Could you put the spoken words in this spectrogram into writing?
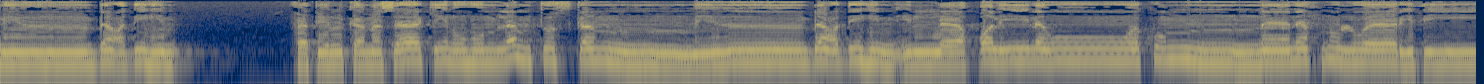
من بعدهم فتلك مساكنهم لم تسكن من بعدهم إلا قليلا وكنا نحن الوارثين.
